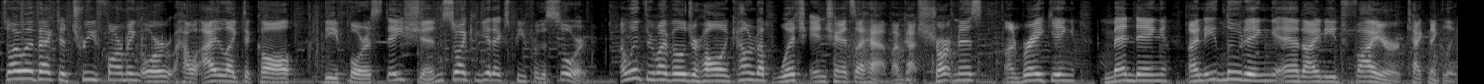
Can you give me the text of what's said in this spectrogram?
So I went back to tree farming or how I like to call deforestation so I could get XP for the sword. I went through my villager hall and counted up which enchants I have. I've got sharpness, unbreaking, mending, I need looting, and I need fire, technically.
